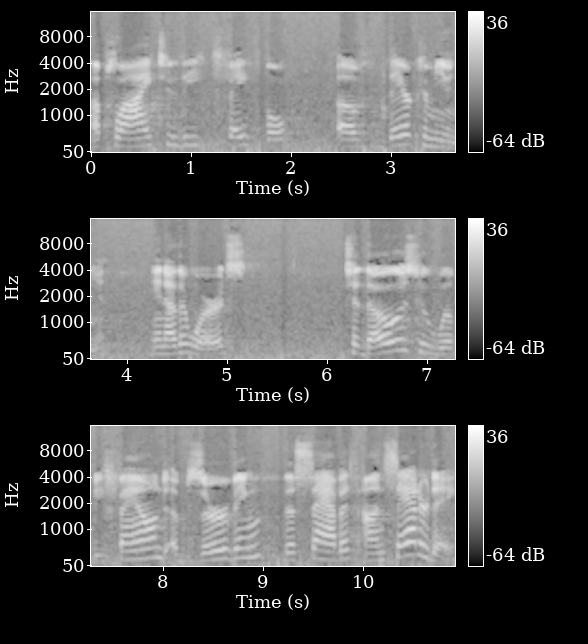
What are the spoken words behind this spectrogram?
apply to the faithful of their communion. In other words, to those who will be found observing the Sabbath on Saturday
